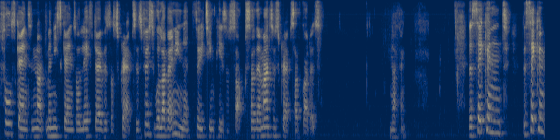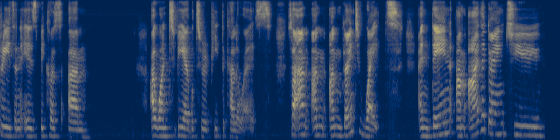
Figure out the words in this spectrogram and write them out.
full skeins and not mini skeins or leftovers or scraps is first of all, I've only knit 13 pairs of socks, so the amount of scraps I've got is nothing. The second, the second reason is because um, I want to be able to repeat the colorways. So I'm, I'm, I'm going to wait, and then I'm either going to,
